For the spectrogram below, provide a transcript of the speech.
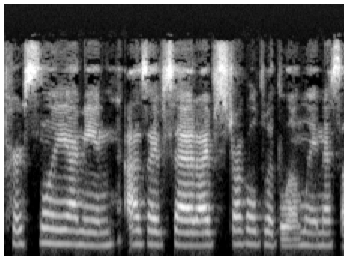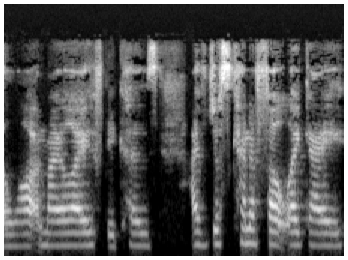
personally, I mean, as I've said, I've struggled with loneliness a lot in my life because I've just kind of felt like I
